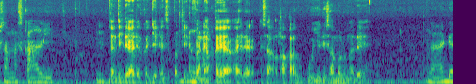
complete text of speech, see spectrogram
sama sekali. Dan tidak ada kejadian seperti Nggak. Irfan yang kayak ada kakak gue jadi sama lu nggak ada ya nggak ada.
